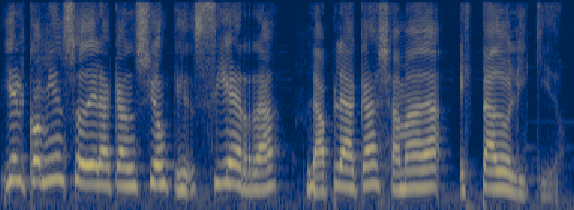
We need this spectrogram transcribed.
y el comienzo de la canción que cierra la placa llamada Estado líquido.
